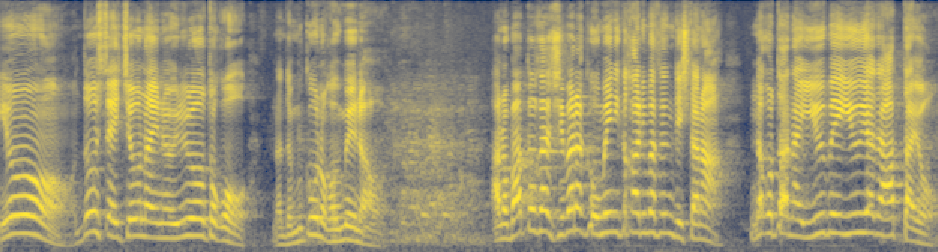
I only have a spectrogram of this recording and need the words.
ようどうしたい町内のいる男なんだ向こうのがうめえなあの番頭さんしばらくお目にかかりませんでしたなそんなことはないゆうべ夕夜であったよ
